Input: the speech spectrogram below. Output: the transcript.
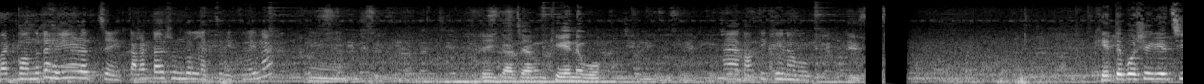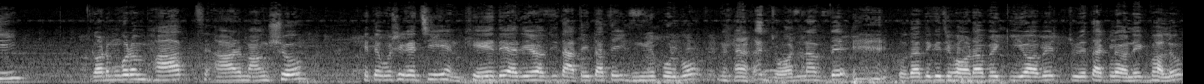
বাট গন্ধটা হেভি বেরোচ্ছে। কালারটাও সুন্দর লাগছে দেখতে তাই না? হুম। ঠিক আছে এখন খেয়ে নেব। হ্যাঁ তাতে খেয়ে নেব। খেতে বসে গেছি। গরম গরম ভাত আর মাংস খেতে বসে গেছি খেয়ে দিয়ে আজকে ভাবছি তাড়াতাড়ি তাড়াতাড়ি ঘুমিয়ে পড়ব। ঝড় নামবে, কোথা থেকে ঝড় হবে, কী হবে, শুয়ে থাকলে অনেক ভালো।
